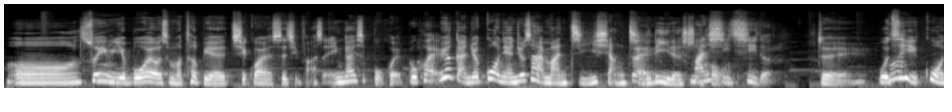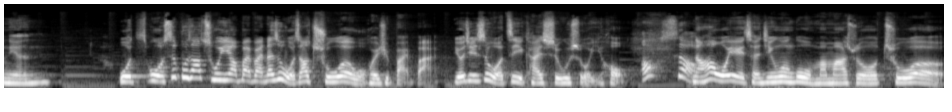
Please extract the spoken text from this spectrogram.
哦，所以也不会有什么特别奇怪的事情发生，应该是不会，不会因为感觉过年就是还蛮吉祥、吉利的时候，蛮喜气的。对我自己过年，我我是不知道初一要拜拜，但是我知道初二我会去拜拜，尤其是我自己开事务所以后。哦，是哦，然后我也曾经问过我妈妈说，初二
